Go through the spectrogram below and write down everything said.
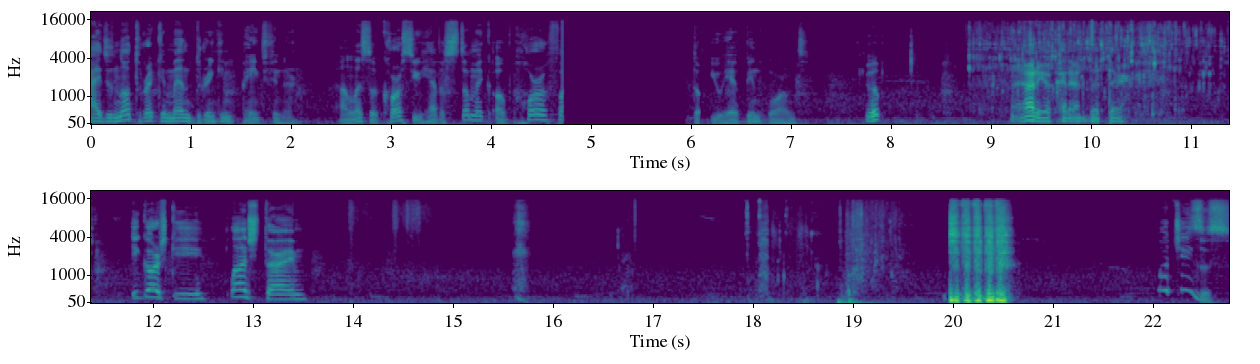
I do not recommend drinking paint thinner. Unless of course you have a stomach of horrifying you have been warned. Oop. My audio cut out a bit there. Igorski, lunchtime. oh Jesus!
